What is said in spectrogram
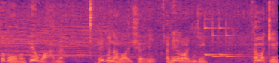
ส้มโอมันเปรี้ยวหวานน่ะ เฮ้ยมันอร่อยเฉย อันนี้อร่อยจริงๆ ถ้ามากิน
